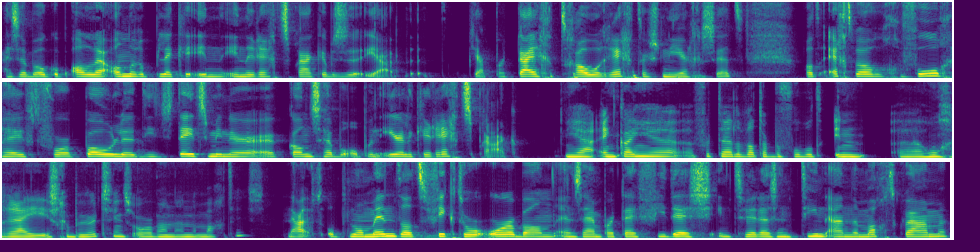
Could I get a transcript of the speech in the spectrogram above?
En ze hebben ook op allerlei andere plekken in, in de rechtspraak hebben ze ja, ja, partijgetrouwe rechters neergezet. Wat echt wel gevolgen heeft voor Polen die steeds minder eh, kans hebben op een eerlijke rechtspraak. Ja, en kan je vertellen wat er bijvoorbeeld in uh, Hongarije is gebeurd sinds Orbán aan de macht is? Nou, op het moment dat Viktor Orbán en zijn partij Fidesz in 2010 aan de macht kwamen,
